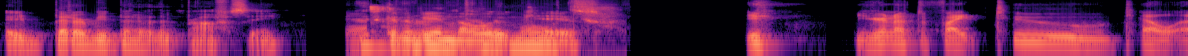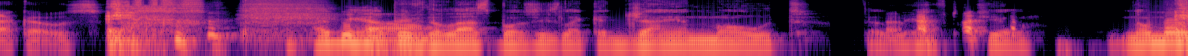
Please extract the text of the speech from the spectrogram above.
It better be better than Prophecy. Yeah, it's going to be in the Without loot modes. cave. You're gonna have to fight two Kell Echoes. I'd be happy Oh. if the last boss is like a giant mote that we have to kill. No motes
